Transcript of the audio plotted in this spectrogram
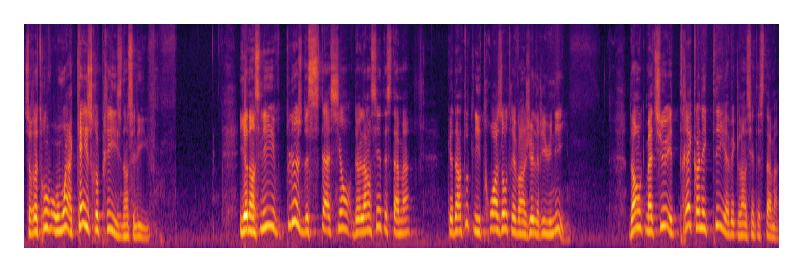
se retrouve au moins à 15 reprises dans ce livre. Il y a dans ce livre plus de citations de l'Ancien Testament que dans tous les trois autres évangiles réunis. Donc, Matthieu est très connecté avec l'Ancien Testament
